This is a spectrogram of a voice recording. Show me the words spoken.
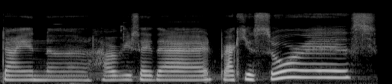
Diana, however you say that, Brachiosaurus.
